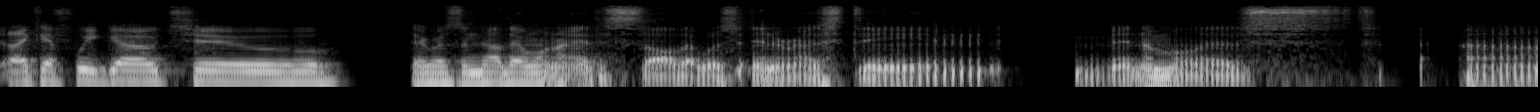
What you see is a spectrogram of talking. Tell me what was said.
like if we go to there was another one I saw that was interesting. Minimalist. Um,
